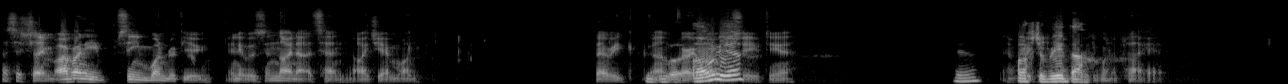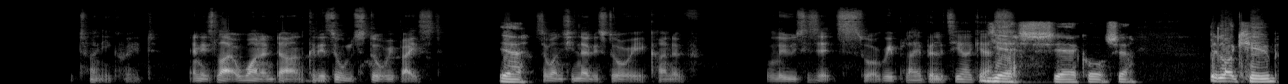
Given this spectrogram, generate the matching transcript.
that's a shame. I've only seen one review, and it was a nine out of ten IGN one. Very, um, very Oh, well yeah. received. Yeah. Yeah. I I'll have to read I that. really want to play it. Twenty quid, and it's like a one and done because it's all story based. Yeah. So once you know the story, it kind of loses its sort of replayability, I guess. Yes. Yeah. Of course. Yeah. Bit like Cube.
